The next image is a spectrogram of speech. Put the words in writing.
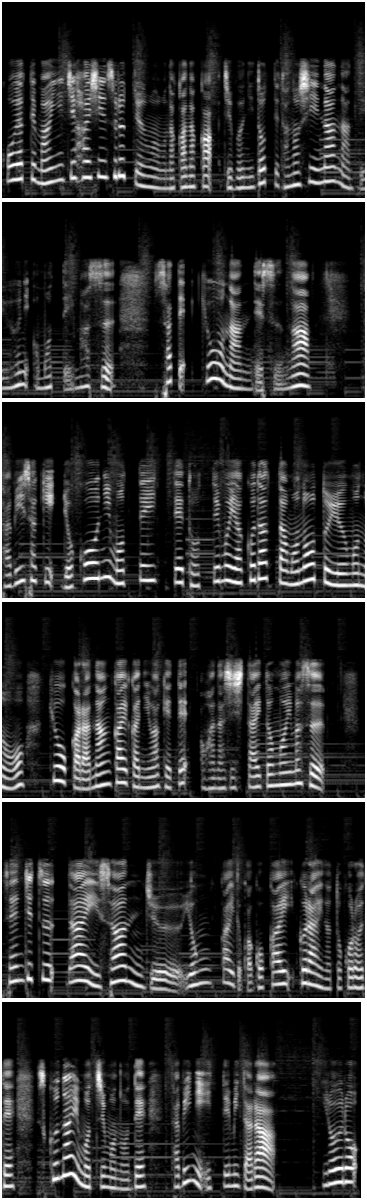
こうやって毎日配信するっていうのもなかなか自分にとって楽しいななんていうふうに思っていますさて今日なんですが旅先旅行に持って行ってとっても役立ったものというものを今日から何回かに分けてお話ししたいと思います。先日第34回とか5回ぐらいのところで少ない持ち物で旅に行ってみたらいろいろ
